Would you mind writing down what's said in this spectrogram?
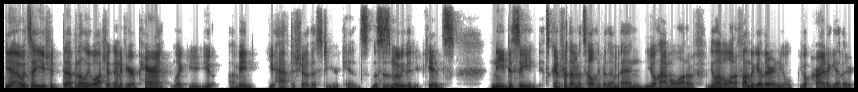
Yeah, I would say you should definitely watch it and if you're a parent, like you you I mean, you have to show this to your kids. This is a movie that your kids need to see. It's good for them, it's healthy for them and you'll have a lot of you'll have a lot of fun together and you'll you'll cry together.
